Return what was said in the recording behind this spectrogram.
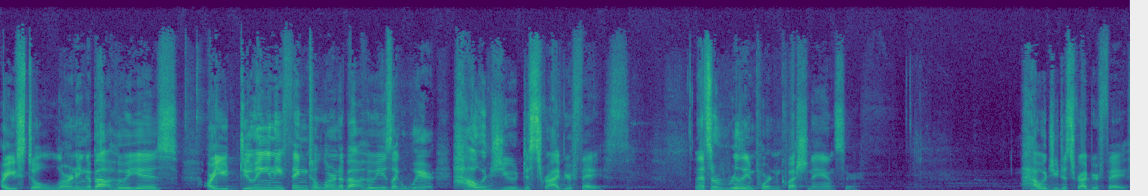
Are you still learning about who he is? Are you doing anything to learn about who he is? Like where how would you describe your faith? And that's a really important question to answer. How would you describe your faith?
